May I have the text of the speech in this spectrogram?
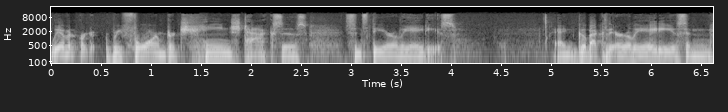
We haven't re- reformed or changed taxes since the early '80s. And go back to the early '80s and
